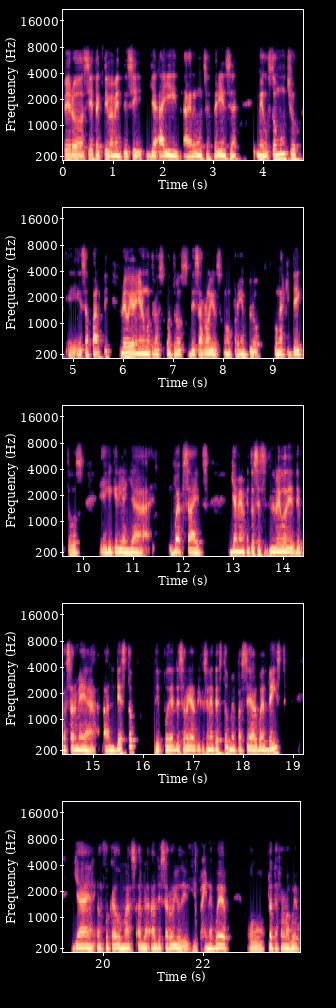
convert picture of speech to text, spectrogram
pero sí, efectivamente, sí, ya ahí agarré mucha experiencia. Me gustó mucho eh, esa parte. Luego ya vinieron otros, otros desarrollos, como por ejemplo con arquitectos eh, que querían ya websites. Ya entonces, luego de, pasarme al desktop, de poder desarrollar aplicaciones desktop, me pasé al web-based, ya enfocado más al desarrollo de, página web o plataforma web.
